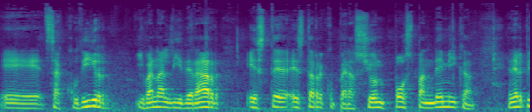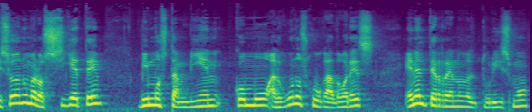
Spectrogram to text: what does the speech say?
eh, sacudir y van a liderar este, esta recuperación post pandémica. En el episodio número 7 vimos también cómo algunos jugadores en el terreno del turismo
